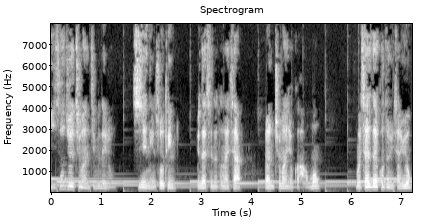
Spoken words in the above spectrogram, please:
以上就是今晚的节目内容，谢谢您的收听。愿在神的同在下。让你今晚有个好梦，我们下次在空中里相遇哦，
